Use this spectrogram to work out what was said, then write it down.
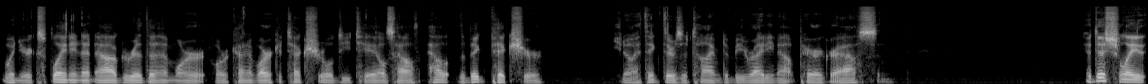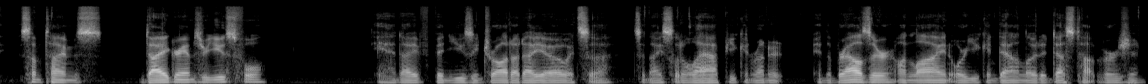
when you're explaining an algorithm or, or kind of architectural details, how, how the big picture, you know, I think there's a time to be writing out paragraphs and Additionally, sometimes diagrams are useful, and I've been using Draw.io. It's a it's a nice little app. You can run it in the browser online, or you can download a desktop version.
